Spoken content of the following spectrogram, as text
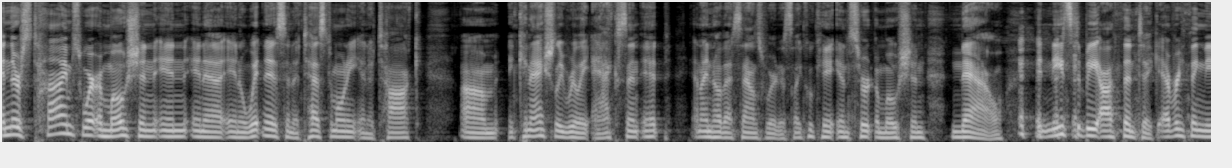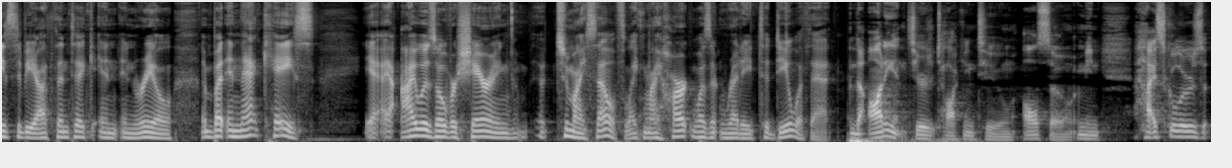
and there's times where emotion in in a in a witness, in a testimony, in a talk, um, it can actually really accent it. And I know that sounds weird. It's like, okay, insert emotion now. It needs to be authentic. Everything needs to be authentic and, and real. But in that case, yeah, I was oversharing to myself. Like my heart wasn't ready to deal with that. And the audience you're talking to also, I mean, high schoolers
